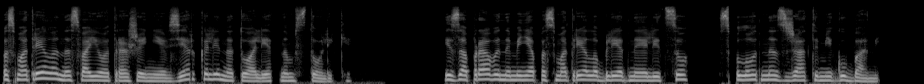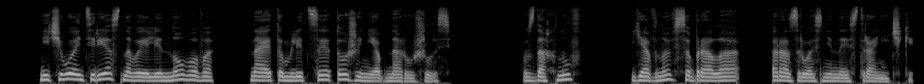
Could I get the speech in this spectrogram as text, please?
посмотрела на свое отражение в зеркале на туалетном столике. Из оправы на меня посмотрело бледное лицо с плотно сжатыми губами. Ничего интересного или нового на этом лице тоже не обнаружилось. Вздохнув, я вновь собрала разрозненные странички.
